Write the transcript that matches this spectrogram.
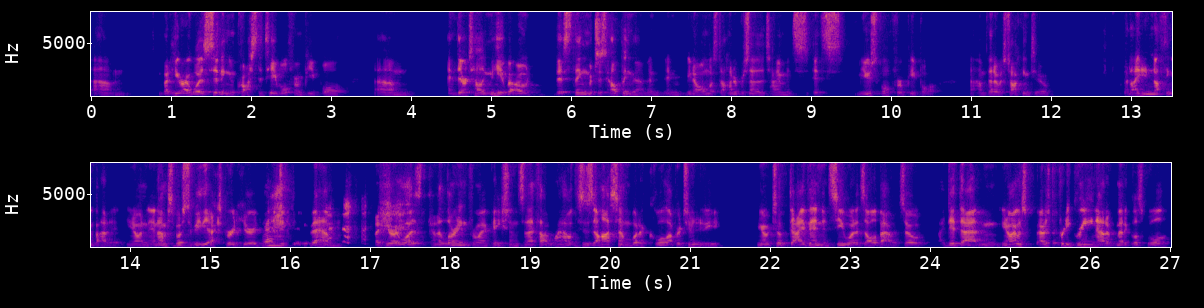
Um, but here I was sitting across the table from people, um, and they're telling me about this thing which is helping them, and, and you know, almost 100% of the time, it's it's useful for people um, that I was talking to but I knew nothing about it, you know, and, and I'm supposed to be the expert here right. educating them. but here I was kind of learning from my patients. And I thought, wow, this is awesome. What a cool opportunity, you know, to dive in and see what it's all about. So I did that. And, you know, I was, I was pretty green out of medical school.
